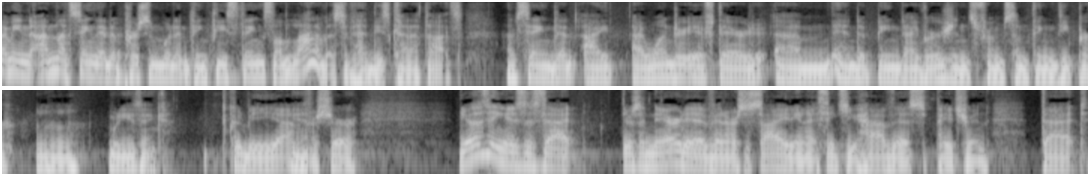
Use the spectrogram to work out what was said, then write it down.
I mean, I'm not saying that a person wouldn't think these things. A lot of us have had these kind of thoughts. I'm saying that I I wonder if there um, end up being diversions from something deeper. Mm-hmm. What do you think? Could be, yeah, Yeah. for sure. The other thing is, is that there's a narrative in our society, and I think you have this, patron, that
